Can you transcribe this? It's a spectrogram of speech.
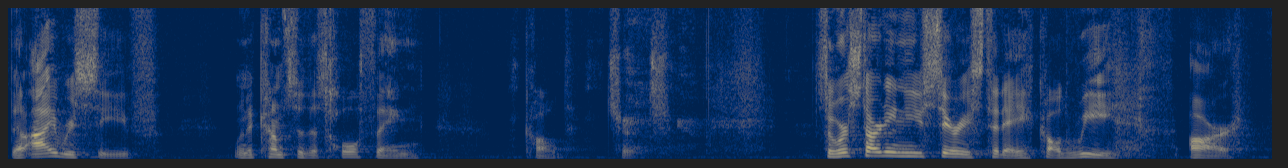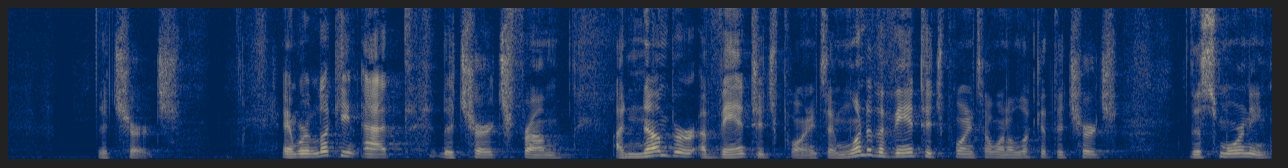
that I receive when it comes to this whole thing called church. So, we're starting a new series today called We Are the Church. And we're looking at the church from a number of vantage points. And one of the vantage points I want to look at the church this morning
